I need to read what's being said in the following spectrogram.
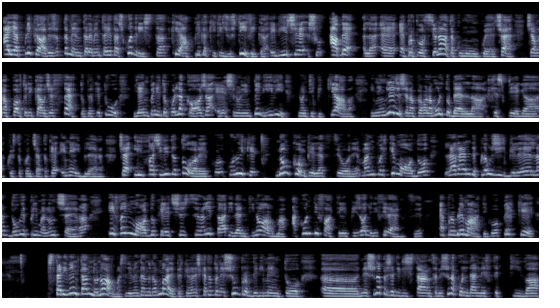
hai applicato esattamente la mentalità squadrista che applica chi ti giustifica e dice su, ah beh, è, è proporzionata comunque, cioè c'è un rapporto di causa-effetto perché tu gli hai impedito quella cosa e se non impedivi non ti picchiava. In inglese c'è una parola molto bella che spiega questo concetto che è enabler, cioè il facilitatore, colui che non compie l'azione ma in qualche modo la rende plausibile laddove prima non c'era e fa in modo che l'eccezionalità diventi norma. A conti fatti l'episodio di Firenze è problematico perché sta diventando norma, sta diventando normale perché non è scattato nessun provvedimento, uh, nessuna presa di distanza, nessuna condanna effettiva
